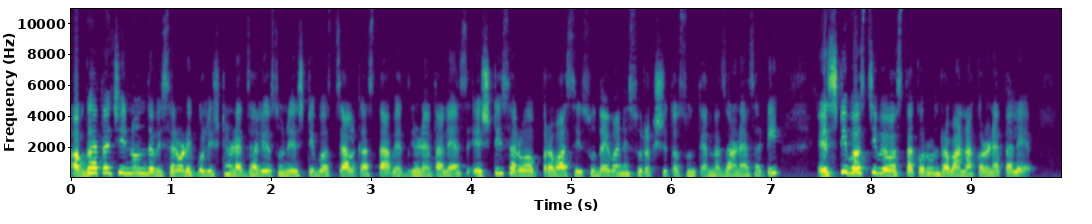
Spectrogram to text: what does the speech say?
अपघाताची नोंद विसरवाडी पोलीस ठाण्यात झाली असून एसटी बस चालकास ताब्यात घेण्यात आल्यास एसटी सर्व प्रवासी सुदैवाने सुरक्षित असून त्यांना जाण्यासाठी एसटी बसची व्यवस्था करून रवाना करण्यात आले. आहे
